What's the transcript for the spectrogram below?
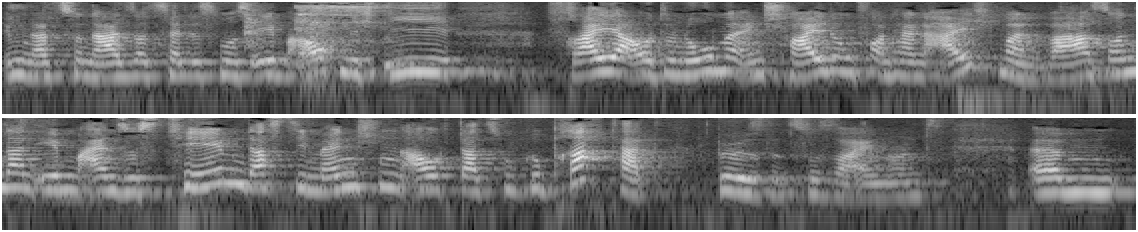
im Nationalsozialismus eben auch nicht die freie, autonome Entscheidung von Herrn Eichmann war, sondern eben ein System, das die Menschen auch dazu gebracht hat, böse zu sein. Und ähm,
